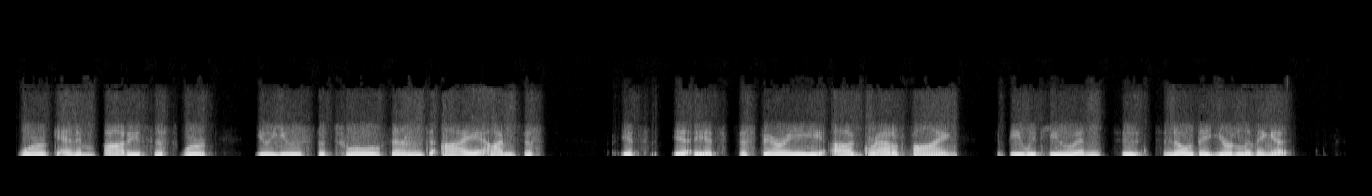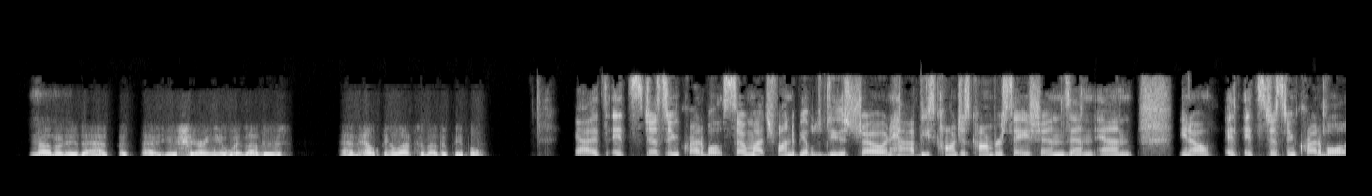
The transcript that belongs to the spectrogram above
work and embodies this work you use the tools, and I, I'm just, it's, it's just very uh, gratifying to be with you and to, to know that you're living it. Not only mm-hmm. that, but that you're sharing it with others and helping lots of other people. Yeah, it's it's just incredible. It's so much fun to be able to do this show and have these conscious conversations and and you know, it, it's just incredible.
